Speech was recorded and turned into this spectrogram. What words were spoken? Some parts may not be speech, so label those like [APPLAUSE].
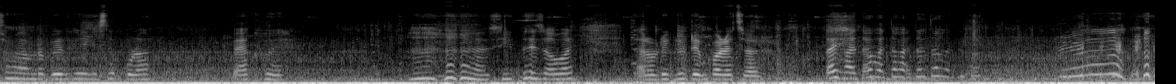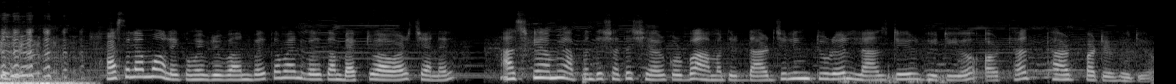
সময় আমরা বের হয়ে গেছি পুরা প্যাক হয়ে। [LAUGHS] শীতে সবাই তেরো ডিগ্রি টেম্পারেচার তাই হয়তো হয়তো হয়তো হয়তো হয়তো আসসালামু আলাইকুম everyone welcome and welcome back to our channel আজকে আমি আপনাদের সাথে শেয়ার করব আমাদের দার্জিলিং ট্যুরের লাস্ট ডের ভিডিও অর্থাৎ থার্ড পার্টের ভিডিও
